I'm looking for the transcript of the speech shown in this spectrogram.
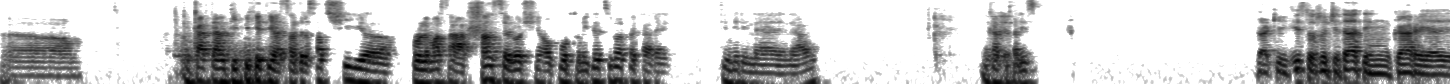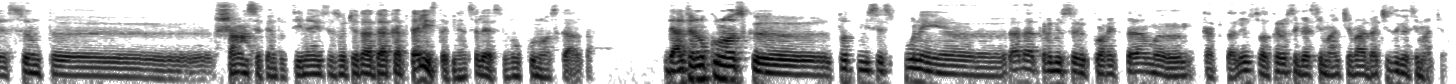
Uh, în cartea Antipiketia s-a adresat și uh, problema asta a șanselor și a oportunităților pe care tinerii le, le au în capitalism. Dacă există o societate în care sunt uh, șanse pentru tine, este societatea capitalistă, bineînțeles, nu cunosc alta. De altfel nu cunosc, uh, tot mi se spune, uh, da, da, trebuie să corectăm uh, capitalismul sau trebuie să găsim altceva, dar ce să găsim altceva?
